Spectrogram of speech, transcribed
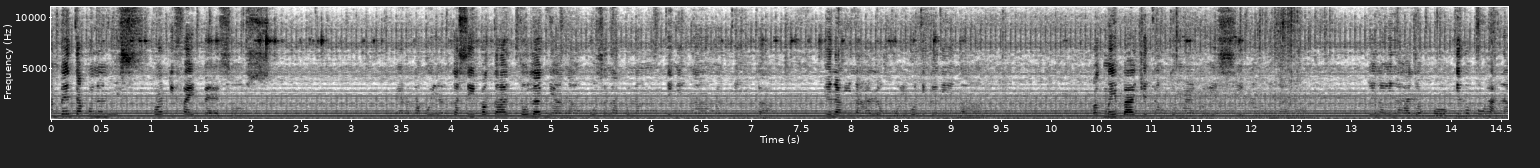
Ang benta ko noon is 45 pesos. Meron ako yun. Kasi pagka tulad niya, naubusan ako ng tingin na mantika. Yun ang inaalok ko. Buti kanina, pag may budget ng kumain is yun ang inaalok ko. Kinukuha naman.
